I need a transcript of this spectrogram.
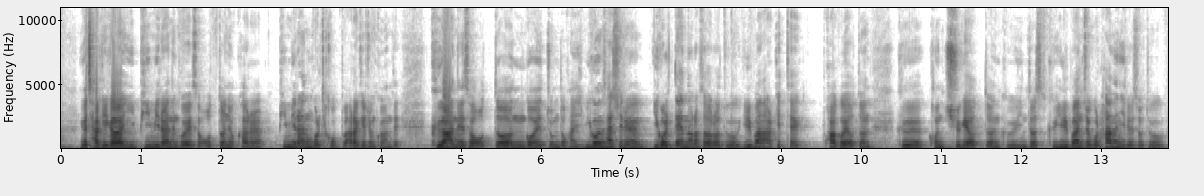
음. 그러니까 자기가 이 BIM이라는 거에서 어떤 역할을 BIM이라는 걸 자꾸 말하기 좀 그런데 그 안에서 어떤 거에 좀 더 관심. 이건 사실은 이걸 떼어놓고서라도 일반 architect 과거의 어떤 그 건축의 어떤 그 indus 그 일반적으로 하는 일에서도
